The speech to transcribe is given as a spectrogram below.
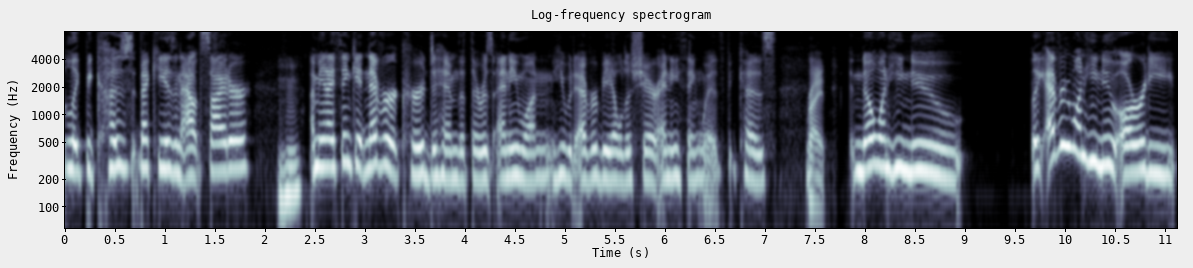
like because Becky is an outsider. Mhm. I mean, I think it never occurred to him that there was anyone he would ever be able to share anything with because Right. no one he knew, like everyone he knew already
